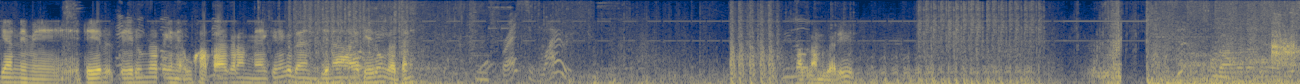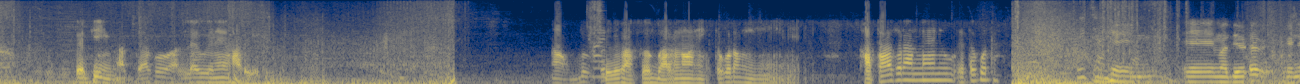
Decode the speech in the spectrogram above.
කියන්නේ මේ තේර තේරුම් ගන්න කියන්නේ ඌ කතා කරන්නේ නැහැ කියන එක දැන් දෙනා අය තේරුම් ගත්තනේ impressive wiring බලන්න බැරිද එකකින් අත්‍යකෝ අල්ලුවේ නෑ හරියට. ආ ඔබ ඒක අසව බලනවනේ. එතකොට මේ කතා කරන්නේ නෑනේ එතකොට. ඒ මදියට වෙන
